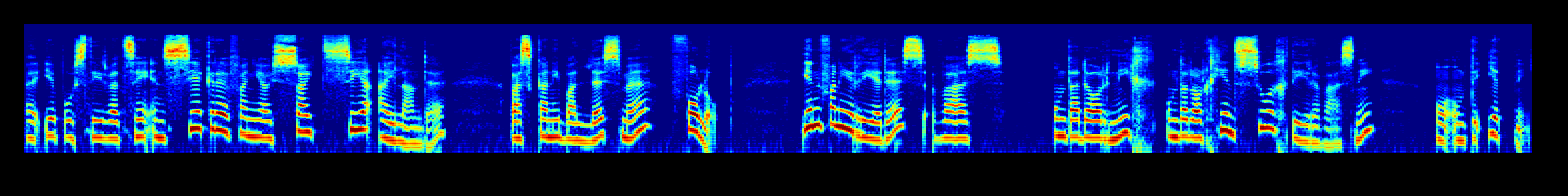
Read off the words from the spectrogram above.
'n e-pos stuur wat sê in sekere van jou Suidsee eilande was kannibalisme volop. Een van die redes was omdat daar nie omdat daar geen soogdiere was nie om, om te eet nie.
